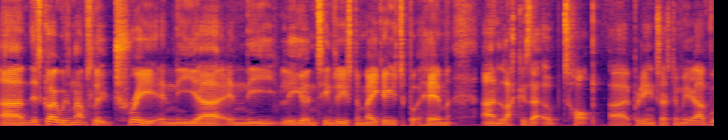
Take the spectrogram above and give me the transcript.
Um, this guy was an absolute treat in the uh, in the League and teams I used to make. I used to put him and Lacazette up top. Uh, pretty interesting. We have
